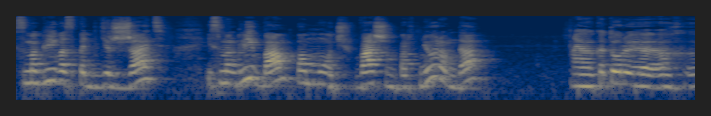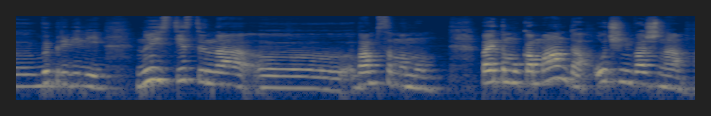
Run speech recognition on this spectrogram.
смогли вас поддержать и смогли вам помочь, вашим партнерам, да, э, которые э, вы привели, ну и, естественно, вам самому. Поэтому команда очень важна.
